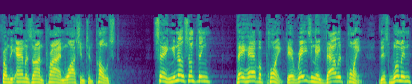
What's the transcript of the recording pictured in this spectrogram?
from the Amazon Prime Washington Post saying, you know something? They have a point. They're raising a valid point. This woman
